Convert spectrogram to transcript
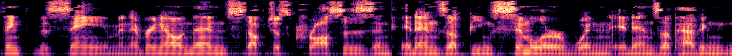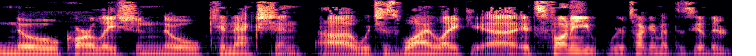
think the same, and every now and then stuff just crosses, and it ends up being similar when it ends up having no correlation, no connection. Uh, which is why like uh, it's funny we were talking about this the other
